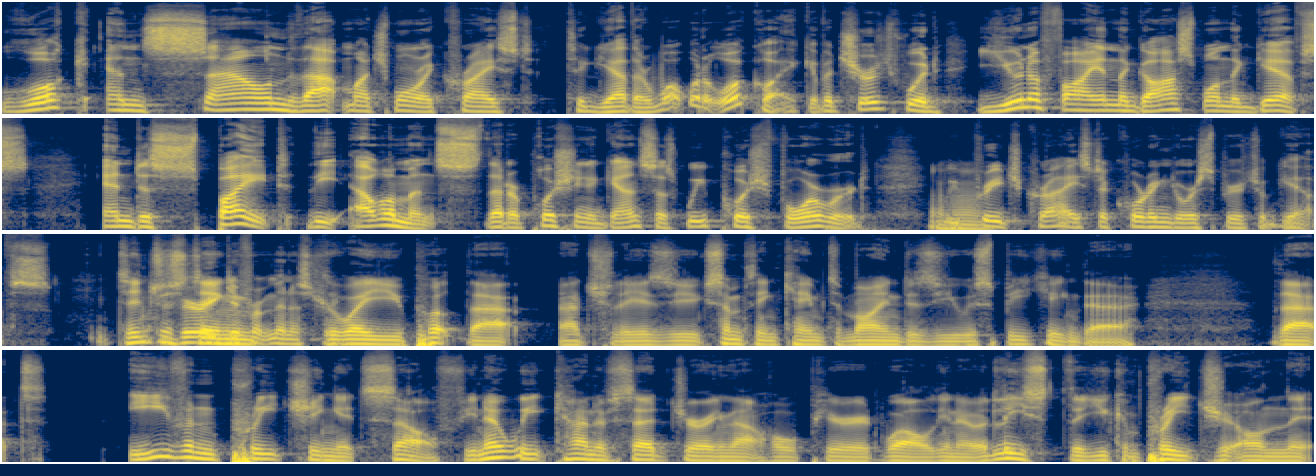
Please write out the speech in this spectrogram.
look and sound that much more like Christ together. What would it look like if a church would unify in the gospel and the gifts? And despite the elements that are pushing against us, we push forward. Mm-hmm. We preach Christ according to our spiritual gifts. It's interesting Very different ministry. the way you put that. Actually, is you something came to mind as you were speaking there, that even preaching itself, you know, we kind of said during that whole period, well, you know, at least that you can preach on the,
